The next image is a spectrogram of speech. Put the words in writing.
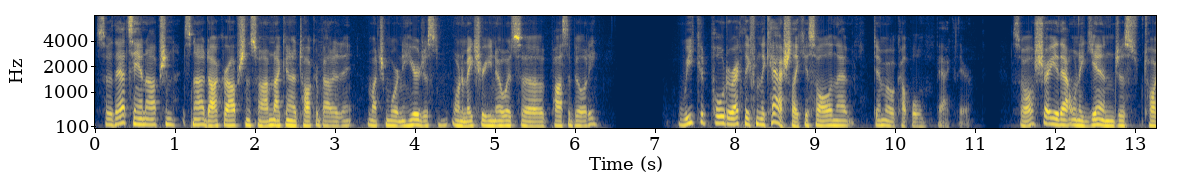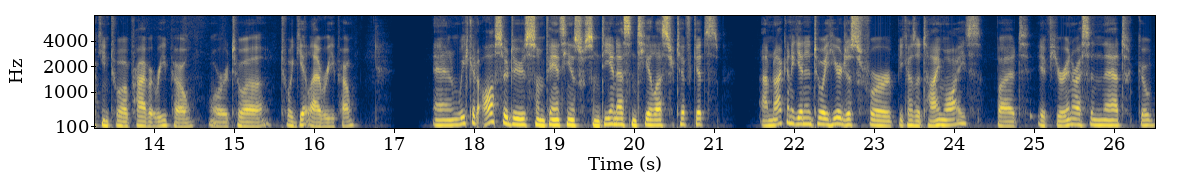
So that's an option. It's not a Docker option, so I'm not going to talk about it much more than here. Just want to make sure you know it's a possibility. We could pull directly from the cache like you saw in that demo a couple back there. So I'll show you that one again, just talking to a private repo or to a, to a GitLab repo. And we could also do some fanciness with some DNS and TLS certificates. I'm not going to get into it here just for because of time wise, but if you're interested in that, go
